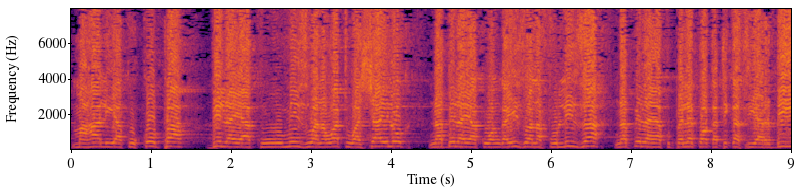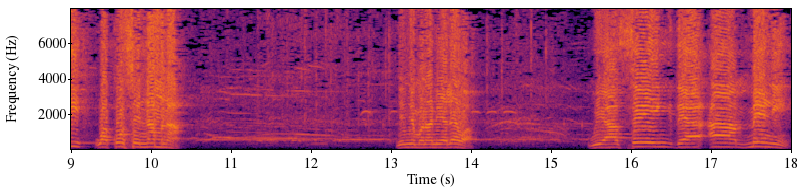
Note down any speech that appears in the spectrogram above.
mahali ya kukopa bila ya kuumizwa na watu wa Shylock na bila ya kuangaizwa na Fuliza na bila ya kupelekwa katika CRB wakose namna. Nyinyi mnanielewa? We are saying there are many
